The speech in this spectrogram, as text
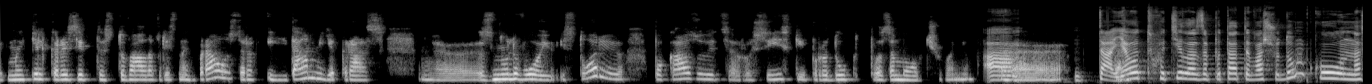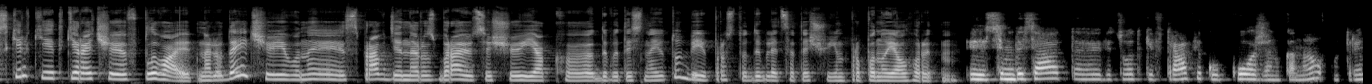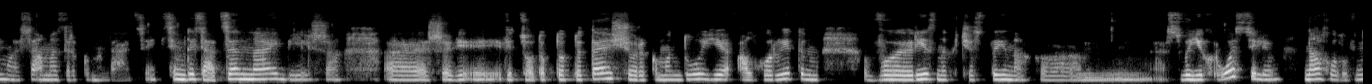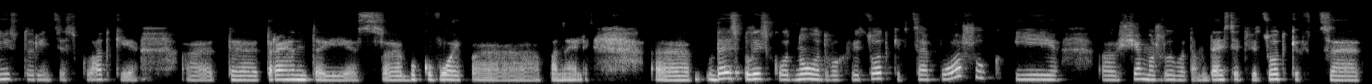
Ми кілька разів тестували в різних браузерах, і там якраз е, з нульовою історією показується російський продукт по замовчуванню. А, Е, Так, я от хотіла запитати вашу думку, наскільки такі речі впливають на людей, чи вони справді не розбираються, що і як е, дивитись на Ютубі, і просто дивляться те, що їм пропонує алгоритм. Е, 70% трафіку кожен канал отримує саме з рекомендацій. 70 – це найбільша е, відсоток. Тобто те, що рекомендує алгоритм в різних частинах е, своїх розділів на головній сторінці з вкладки е, тренди з бокової панелі. Е, Десь близько 1-2% це пошук, і ще можливо там 10% це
